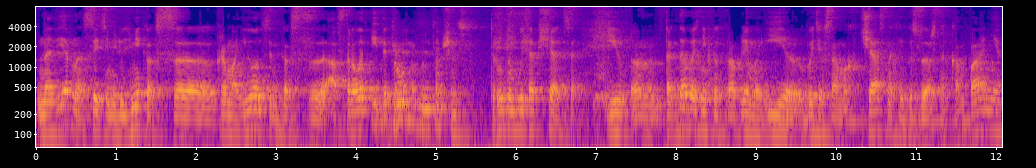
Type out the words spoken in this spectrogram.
наверное, с этими людьми, как с э, кроманьонцами, как с австралопитеками, Трудно будет общаться. трудно будет общаться. И эм, тогда возникнут проблемы и в этих самых частных и государственных компаниях.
